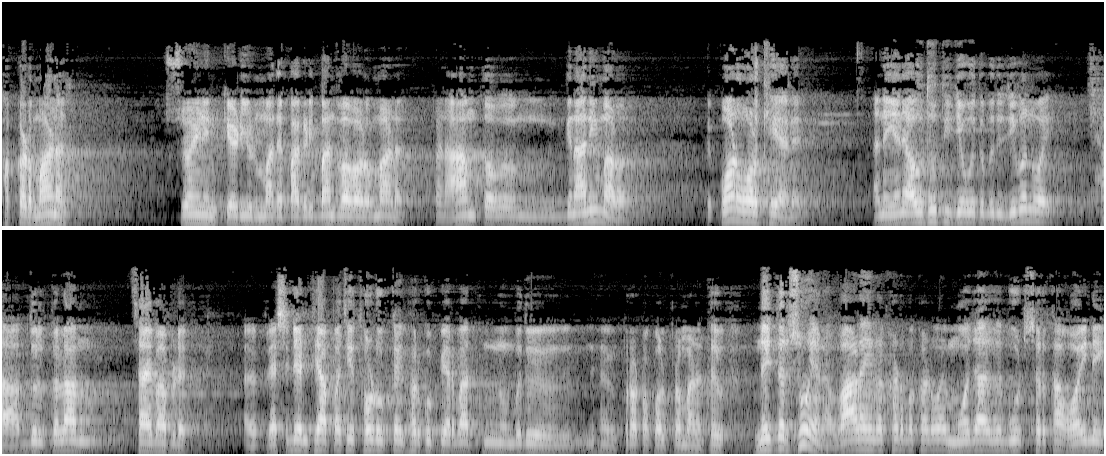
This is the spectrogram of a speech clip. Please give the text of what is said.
ફકડ માણસ સોયણી કેડિયું માથે પાઘડી બાંધવા વાળો માણસ. પણ આમ તો જ્ઞાની માળો કોણ ઓળખે એને? અને એને અવધૂતિ જેવું તો બધું જીવન હોય. હા, અબ્દુલ કલામ સાહેબ આપણે પ્રેસિડેન્ટ થયા પછી થોડુંક કંઈક હરકું પહેરવાનું બધું પ્રોટોકોલ પ્રમાણે થયું. નહીતર શું એના? વાળે રખડ વખડ હોય, મોજા બૂટ સરખા હોય નહીં.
